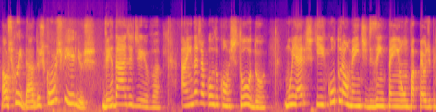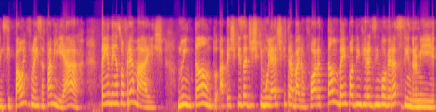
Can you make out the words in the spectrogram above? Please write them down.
aos cuidados com os filhos. Verdade, Diva. Ainda de acordo com o estudo, mulheres que culturalmente desempenham um papel de principal influência familiar tendem a sofrer mais. No entanto, a pesquisa diz que mulheres que trabalham fora também podem vir a desenvolver a síndrome,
